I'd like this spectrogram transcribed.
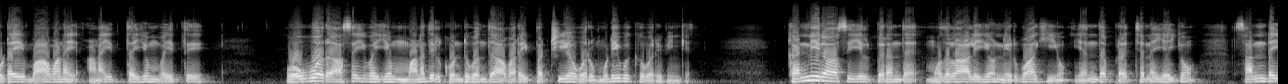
உடை பாவனை அனைத்தையும் வைத்து ஒவ்வொரு அசைவையும் மனதில் கொண்டு வந்து அவரை பற்றிய ஒரு முடிவுக்கு வருவீங்க. கன்னிராசியில் பிறந்த முதலாளியும் நிர்வாகியும் எந்த பிரச்சனையையும் சண்டை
